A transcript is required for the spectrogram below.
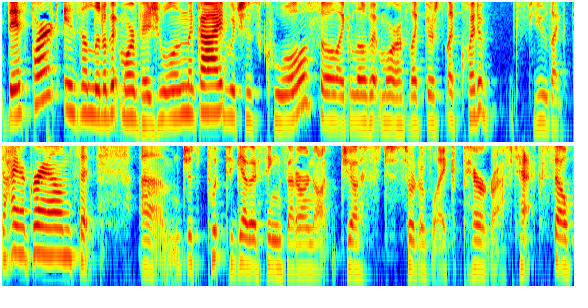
this part is a little bit more visual in the guide, which is cool. So like a little bit more of like there's like quite a few like diagrams that um, just put together things that are not just sort of like paragraph text. So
